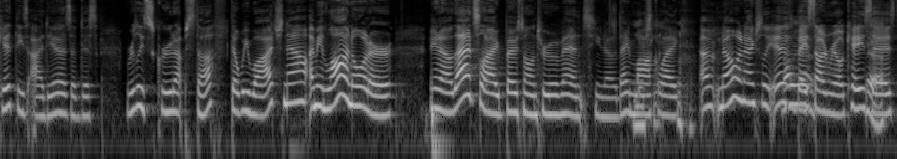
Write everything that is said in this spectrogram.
get these ideas of this really screwed up stuff that we watch now? I mean, Law and Order, you know, that's like based on true events. You know, they mock Loosely. like um, no one actually is Oh, yeah. based on real cases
